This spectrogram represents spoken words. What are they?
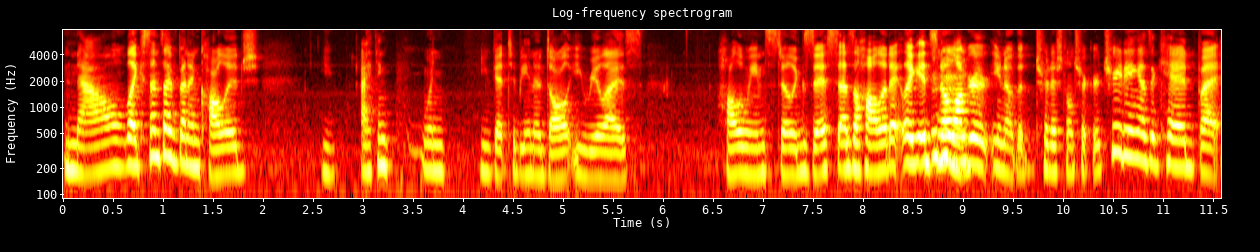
now, like since I've been in college, you I think when you get to be an adult, you realize Halloween still exists as a holiday. Like it's no Mhm. longer, you know, the traditional trick or treating as a kid, but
